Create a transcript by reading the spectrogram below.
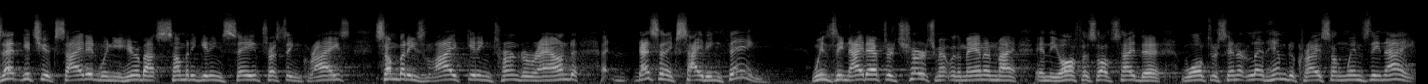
that get you excited when you hear about somebody getting saved, trusting Christ, somebody's life getting turned around? Uh, that's an exciting thing. Wednesday night after church, met with a man in my in the office outside the Walter Center, led him to Christ on Wednesday night.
